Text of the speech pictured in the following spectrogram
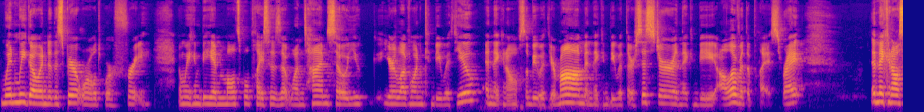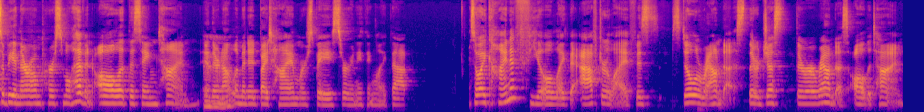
When we go into the spirit world we're free and we can be in multiple places at one time. So you your loved one can be with you and they can also be with your mom and they can be with their sister and they can be all over the place right? And they can also be in their own personal heaven all at the same time and they're not limited by time or space or anything like that so i kind of feel like the afterlife is still around us. They're just they're around us all the time.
